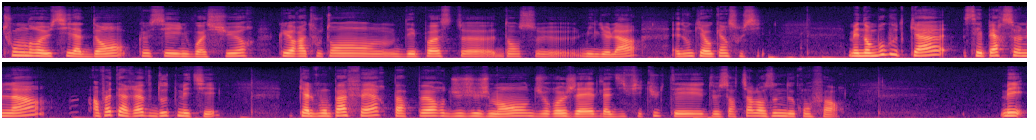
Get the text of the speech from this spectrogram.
tout le monde réussit là-dedans, que c'est une voie sûre, qu'il y aura tout le temps des postes euh, dans ce milieu-là, et donc il n'y a aucun souci. Mais dans beaucoup de cas, ces personnes-là, en fait, elles rêvent d'autres métiers qu'elles vont pas faire par peur du jugement, du rejet, de la difficulté, de sortir leur zone de confort. Mais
